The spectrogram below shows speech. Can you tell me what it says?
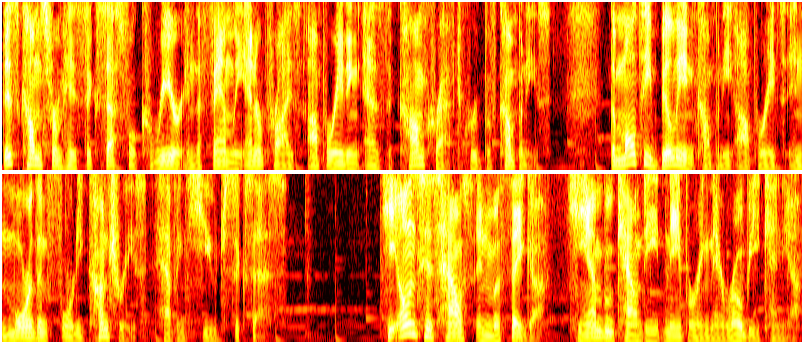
This comes from his successful career in the family enterprise operating as the Comcraft group of companies. The multi-billion company operates in more than 40 countries, having huge success. He owns his house in Muthaiga, Kiambu County neighboring Nairobi, Kenya.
